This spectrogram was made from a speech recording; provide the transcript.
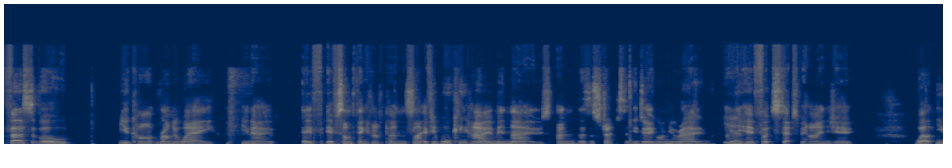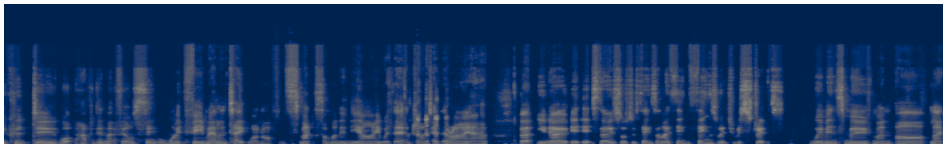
first of all, you can't run away, you know, if if something happens. Like if you're walking home in those and there's a stretch that you're doing on your own Yeah. and you hear footsteps behind you. Well, you could do what happened in that film Single White Female and take one off and smack someone in the eye with it and try and take their eye out. But, you know, it, it's those sorts of things. And I think things which restrict women's movement are like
